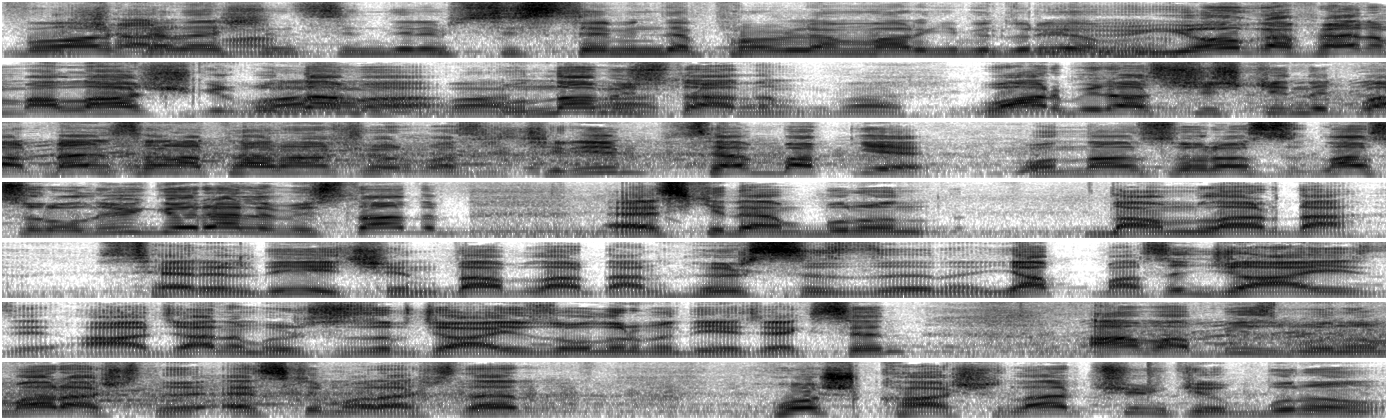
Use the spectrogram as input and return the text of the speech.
bu Dışarı, arkadaşın ha. sindirim sisteminde problem var gibi duruyor mu? Yok efendim Allah'a şükür. Bunda Var mı? ama, var, Bunda mı var, üstadım? var, Var, var. biraz şişkinlik var. Ben sana tarhana çorbası içireyim. Sen bak ye. Ondan sonrası nasıl oluyor görelim üstadım. Eskiden bunun damlarda serildiği için damlardan hırsızlığını yapması caizdi. Aa canım hırsızlık caiz olur mu diyeceksin. Ama biz bunu Maraşlı, eski Maraşlar hoş karşılar. Çünkü bunun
